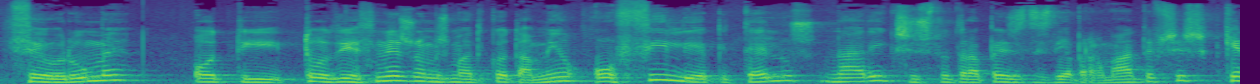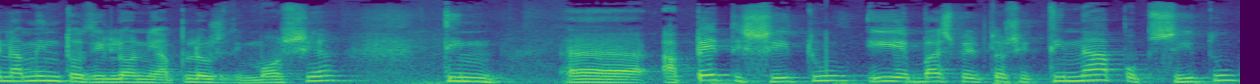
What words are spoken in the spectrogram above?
θεωρούμε ότι το Διεθνές Νομισματικό Ταμείο οφείλει επιτέλους να ρίξει στο τραπέζι της διαπραγμάτευσης και να μην το δηλώνει απλώς δημόσια την ε, απέτησή του ή εν πάση περιπτώσει την άποψή του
